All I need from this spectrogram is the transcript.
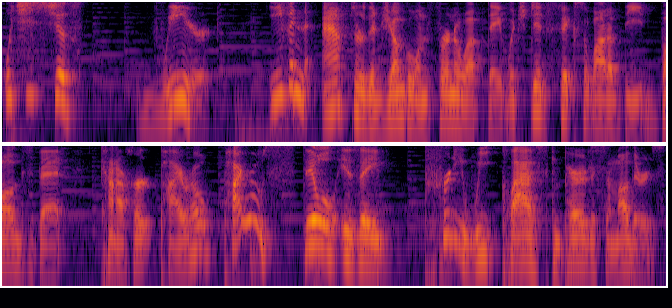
Which is just weird. Even after the Jungle Inferno update, which did fix a lot of the bugs that kind of hurt Pyro, Pyro still is a pretty weak class compared to some others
